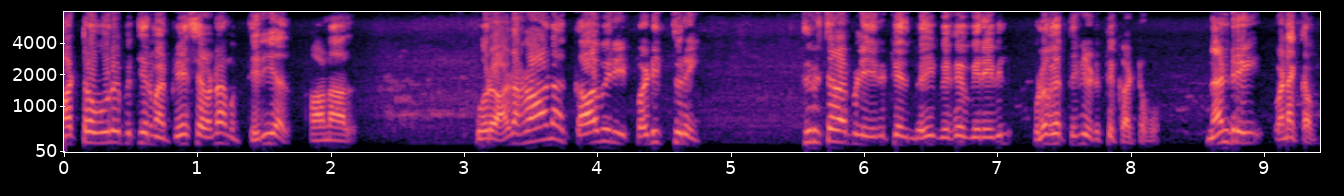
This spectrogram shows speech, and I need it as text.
மற்ற ஊரை பற்றி நம்ம பேச வேண்டாம் நமக்கு தெரியாது. ஆனால் ஒரு அழகான காவிரி படித்துறை திருச்சிராப்பள்ளி இருக்கிறது என்பதை மிக விரைவில் உலகத்துக்கு எடுத்து காட்டுவோம். நன்றி வணக்கம்.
